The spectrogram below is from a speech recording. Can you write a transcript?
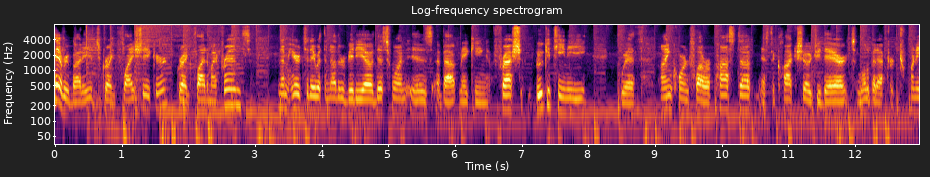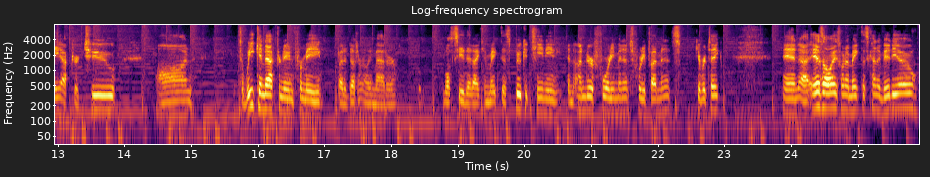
Hey everybody, it's Greg Fleischaker, Greg Fly to my friends, and I'm here today with another video. This one is about making fresh bucatini with einkorn flour pasta. As the clock showed you there, it's a little bit after 20 after 2 on, it's a weekend afternoon for me, but it doesn't really matter. We'll see that I can make this bucatini in under 40 minutes, 45 minutes, give or take. And uh, as always, when I make this kind of video,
